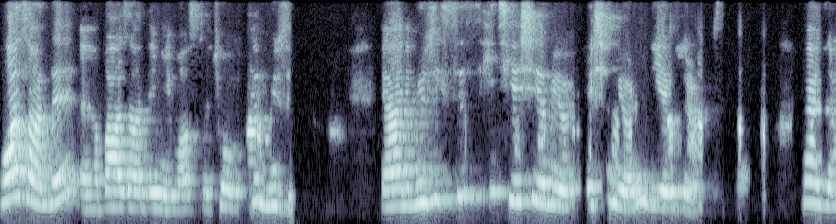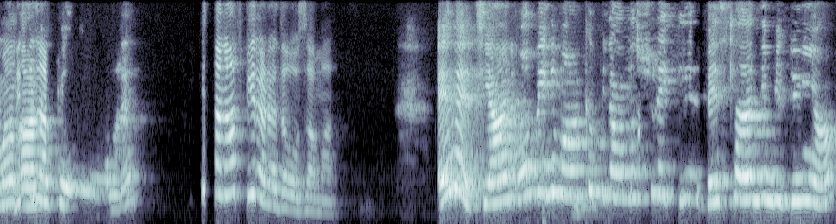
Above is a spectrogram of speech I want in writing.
Bazen de, e, bazen demeyeyim aslında çoğunlukla müzik. Yani müziksiz hiç yaşayamıyorum, yaşamıyorum diyebilirim. Her zaman Ne arka planda. Bir sanat bir arada o zaman. Evet yani o benim arka planda sürekli beslendiğim bir dünya.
